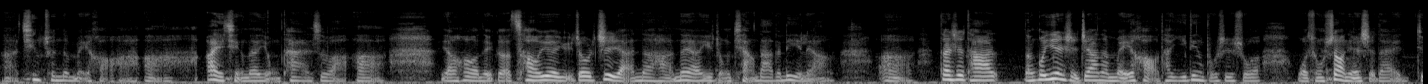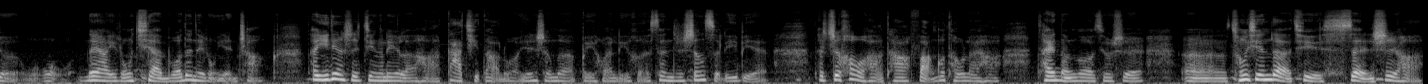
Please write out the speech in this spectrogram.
啊青春的美好哈啊爱情的咏叹是吧啊，然后那个超越宇宙自然的哈那样一种强大的力量啊，但是他。能够认识这样的美好，他一定不是说我从少年时代就我我那样一种浅薄的那种吟唱，他一定是经历了哈大起大落、人生的悲欢离合，甚至生死离别，他之后哈他反过头来哈才能够就是呃重新的去审视哈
